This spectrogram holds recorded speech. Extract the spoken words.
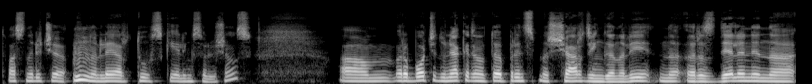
Това се нарича Layer 2 Scaling Solutions. Работи до някъде на този принцип на шардинга, нали, на разделяне на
